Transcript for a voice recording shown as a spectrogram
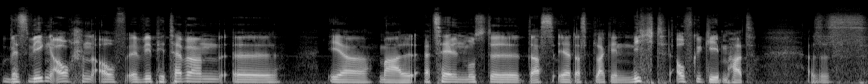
Weswegen auch schon auf äh, WP Tavern äh, er mal erzählen musste, dass er das Plugin nicht aufgegeben hat. Also es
